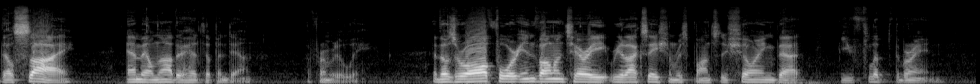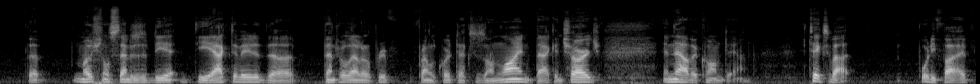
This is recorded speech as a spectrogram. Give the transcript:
they'll sigh, and they'll nod their heads up and down affirmatively. And those are all four involuntary relaxation responses showing that you flipped the brain. The emotional centers have de- deactivated, the ventrolateral prefrontal cortex is online, back in charge, and now they're calmed down. It takes about 45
